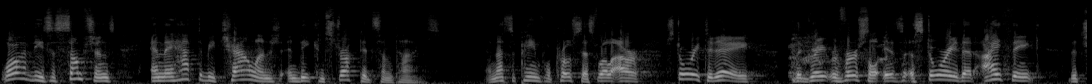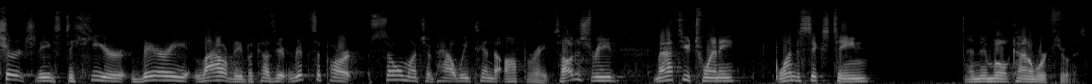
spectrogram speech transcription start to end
We all have these assumptions, and they have to be challenged and deconstructed sometimes. And that's a painful process. Well, our story today, The Great Reversal, is a story that I think the church needs to hear very loudly because it rips apart so much of how we tend to operate. So I'll just read Matthew 20, 1 to 16 and then we'll kind of work through it.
